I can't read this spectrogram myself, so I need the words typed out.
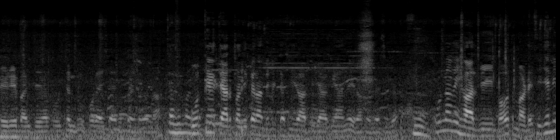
ਡੇਰੇ ਵੱਜਦੇ ਆ ਉਹ ਚੰਦੂਪੁਰ ਹੈ ਸ਼ਾਇਦ ਪਿੰਡ ਨਾਂ। ਉੱਥੇ ਚਾਰ ਪੰਜ ਘਰਾਂ ਦੇ ਵਿੱਚ ਅਸੀਂ ਰਾਤ ਜਾ ਕੇ ਹਨੇਰਾ ਹੋ ਗਿਆ ਸੀਗਾ। ਉਹਨਾਂ ਦੇ ਹਾਲ ਵੀ ਬਹੁਤ ਮਾੜੇ ਸੀ। ਜਿਹਨੀ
